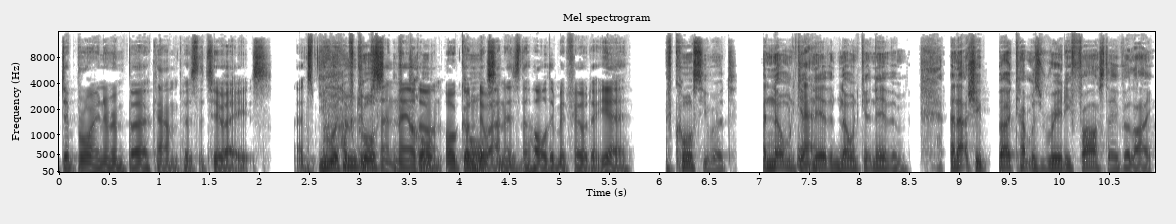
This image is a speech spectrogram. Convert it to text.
De Bruyne and Bergkamp as the two eights. That's You would, of 100% course, of nailed course, on. Or of course Gundogan as the holding midfielder. Yeah. Of course he would. And no one would get Yeah. near them. No one would get near them. And actually, Bergkamp was really fast over like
